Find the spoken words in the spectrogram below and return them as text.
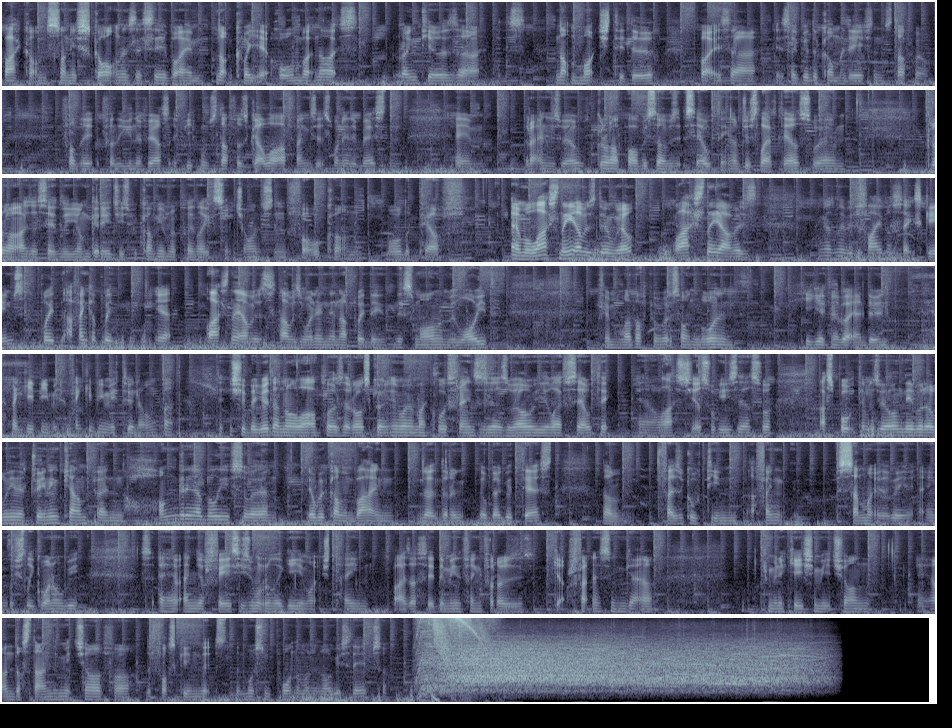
back up in sunny Scotland, as they say, but I'm not quite at home. But no, it's round here is uh, it's not much to do but it's a it's a good accommodation and stuff. Well, for the for the university people and stuff, has got a lot of things. It's one of the best in um, Britain as well. Growing up, obviously, I was at Celtic and I've just left there, so. Um, growing up, as I said, the younger ages, we come here and we play like St Johnstone, Falkirk, all the Perth. And well, last night I was doing well. Last night I was, I think I was maybe five or six games. I played, I think I played, yeah. Last night I was, I was winning. Then I played the, this morning with Lloyd from Liverpool. It's on loan, and he gave me a bit of a doing. Think he beat me. I think he beat me two 0 but it should be good. I know a lot of players at Ross County. One of my close friends is there as well. He left Celtic uh, last year, so he's there. So I spoke to him as well, and they were away in a training camp in Hungary, I believe. So um, they'll be coming back, and they'll be a good test. They're physical team. I think similar to the way English League One will be. Uh, in your faces won't really give you much time. But as I said, the main thing for us is get our fitness and get our communication with each other uh, understanding each other for the first game that's the most important one in August 8th. So.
